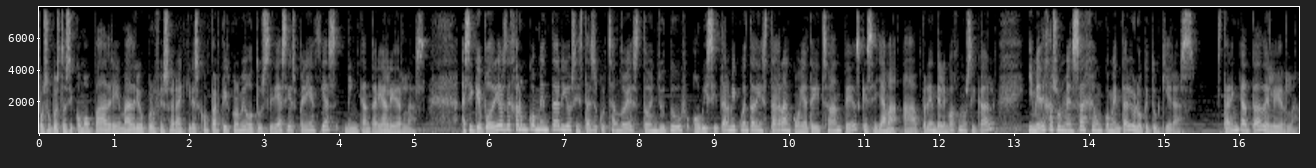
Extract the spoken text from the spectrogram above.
Por supuesto, si como padre, madre o profesora quieres compartir conmigo tus ideas y experiencias, me encantaría leerlas. Así que podrías dejar un comentario si estás escuchando esto en YouTube o visitar mi cuenta de Instagram, como ya te he dicho antes, que se llama Aprende lenguaje musical, y me dejas un mensaje, un comentario, lo que tú quieras. Estaré encantada de leerla.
